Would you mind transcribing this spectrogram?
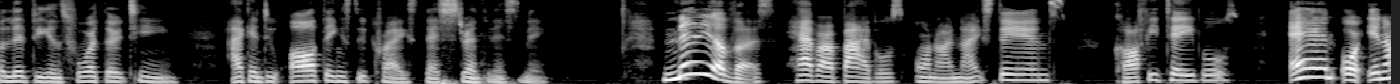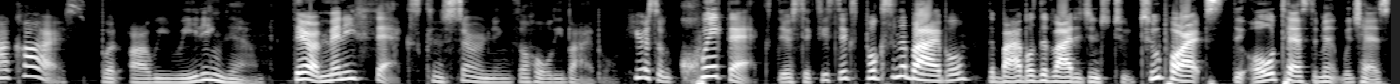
Philippians 4:13. I can do all things through Christ that strengthens me. Many of us have our Bibles on our nightstands, coffee tables, and or in our cars, but are we reading them? There are many facts concerning the Holy Bible. Here are some quick facts. There are 66 books in the Bible. The Bible is divided into two parts the Old Testament, which has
